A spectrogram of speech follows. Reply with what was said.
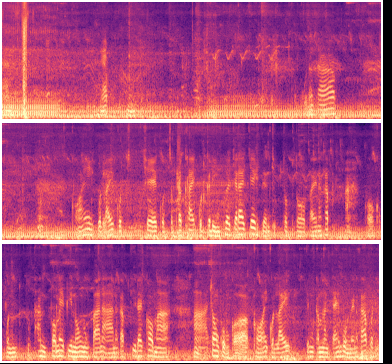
นะครับขอบคุณนะครับ ขอให้กดไลค์กดแชร์กด subscribe กดกระดิ่ง เพื่อจะได้แจ้งเตือนคลิปต่อไปนะครับอขอขอบคุณทุกท่านพ่อแม่พี่น้องลุงป้านาอานะครับ ที่ได้เข้ามาอ่าช่องผมก็ขอให้กดไลค์เป็นกำลังใจให้ผมเลยนะครับสวัสดี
